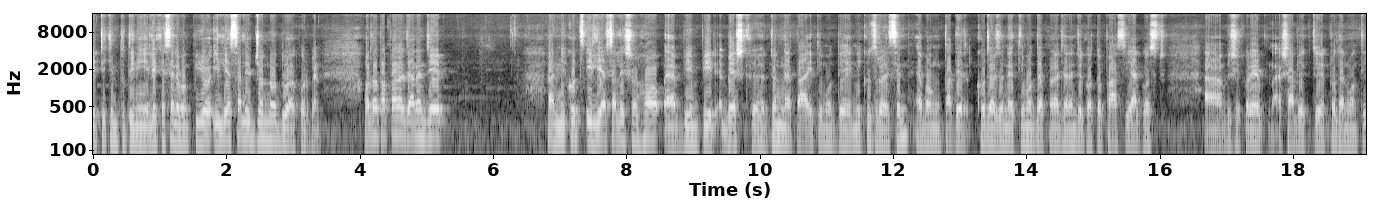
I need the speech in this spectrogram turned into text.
এইটি কিন্তু তিনি লিখেছেন এবং প্রিয় ইলিয়াস আলীর জন্য দোয়া করবেন। অর্থাৎ আপনারা জানেন যে নিখোঁজ ইলিয়াস আলী সহ বিএনপির বেশ কয়েকজন নেতা ইতিমধ্যে নিখোঁজ রয়েছেন এবং তাদের খোঁজার জন্য ইতিমধ্যে আপনারা জানেন যে গত পাঁচই আগস্ট বিশেষ করে সাবেক যে প্রধানমন্ত্রী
